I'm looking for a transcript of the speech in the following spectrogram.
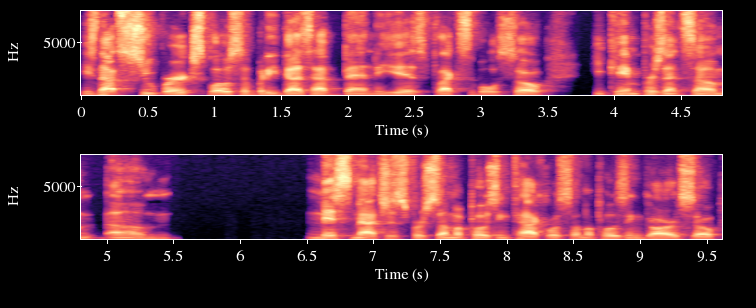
he's not super explosive, but he does have bend. He is flexible, so he can present some um, mismatches for some opposing tackles, some opposing guards. So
